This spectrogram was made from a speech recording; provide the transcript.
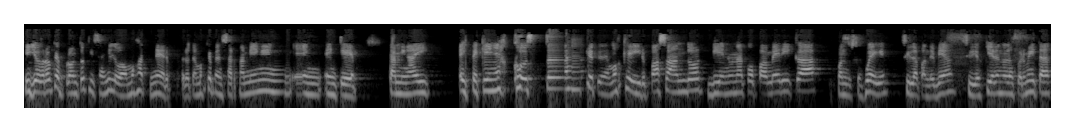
y yo creo que pronto quizás y lo vamos a tener, pero tenemos que pensar también en, en que también hay hay pequeñas cosas que tenemos que ir pasando. Viene una Copa América, cuando se juegue, si la pandemia, si Dios quiere, nos lo permita,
